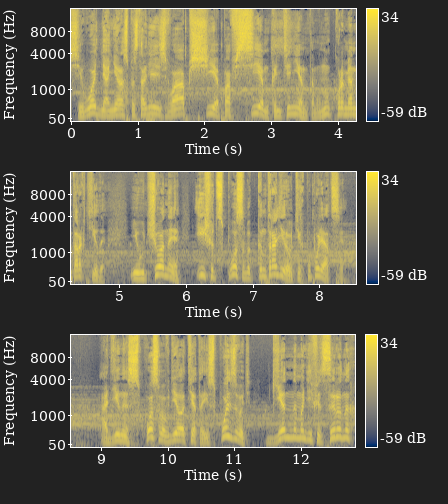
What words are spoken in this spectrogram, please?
Сегодня они распространились вообще по всем континентам, ну, кроме Антарктиды. И ученые ищут способы контролировать их популяции. Один из способов делать это – использовать генно-модифицированных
